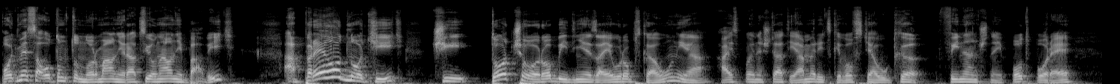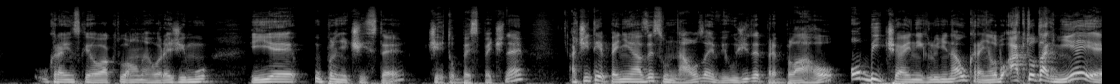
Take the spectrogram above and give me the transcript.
poďme sa o tomto normálne, racionálne baviť a prehodnotiť, či to, čo robí dnes aj Európska únia, aj Spojené štáty americké vo vzťahu k finančnej podpore ukrajinského aktuálneho režimu, je úplne čisté, či je to bezpečné a či tie peniaze sú naozaj využité pre blaho obyčajných ľudí na Ukrajine. Lebo ak to tak nie je,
